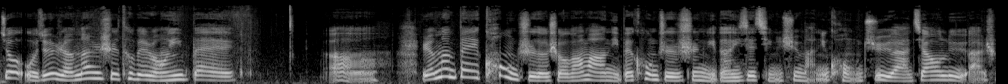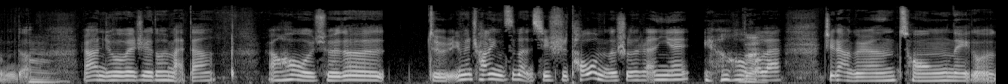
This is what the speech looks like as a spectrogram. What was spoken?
就我觉得人们是特别容易被，呃，人们被控制的时候，往往你被控制的是你的一些情绪嘛，你恐惧啊、焦虑啊什么的，然后你就会为这些东西买单。然后我觉得，就是因为长岭资本其实投我们的时候是 NEA，然后后来这两个人从那个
